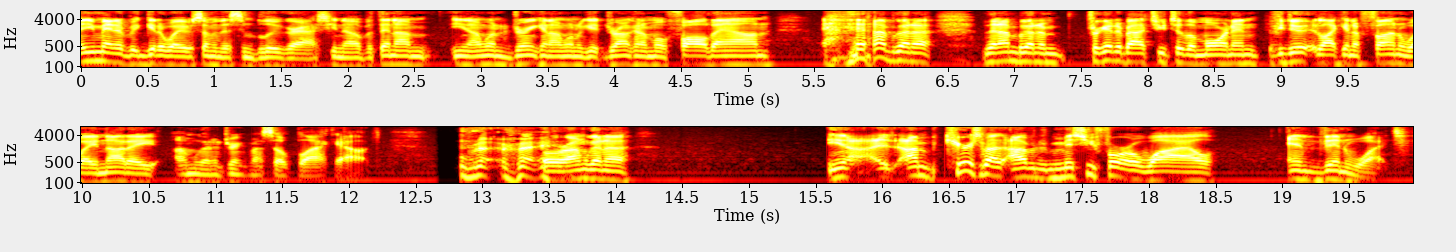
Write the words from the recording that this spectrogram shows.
you may have get away with some of this in bluegrass, you know, but then I'm, you know, I'm going to drink and I'm going to get drunk and I'm going to fall down. And then I'm going to, then I'm going to forget about you till the morning. If you do it like in a fun way, not a, I'm going to drink myself blackout. Right, right. Or I'm going to, you know, I, I'm curious about, I would miss you for a while and then what?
